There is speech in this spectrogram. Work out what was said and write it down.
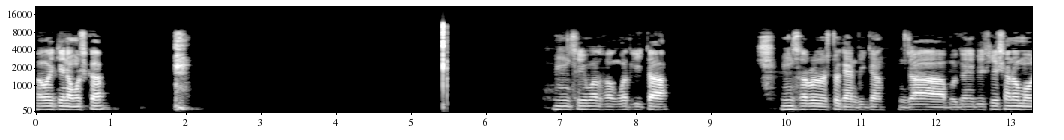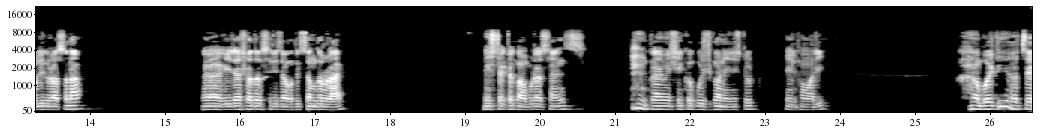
সবাইকে নমস্কার। শ্রীমদ্ ভগবদ গীতা সর্বশ্রেষ্ঠ জ্ঞান বিজ্ঞান, যা বৈজ্ঞানিক বিশ্লেষণ ও মৌলিক রচনা গীতা সাধক Shri Jagadish Chandra Roy instructor computer science primary শিক্ষক প্রশিক্ষণ ইনস্টিটিউট, নীলফামারী। বইটি হচ্ছে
